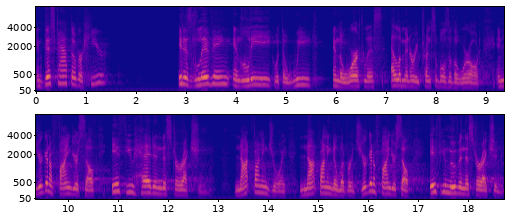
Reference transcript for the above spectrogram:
In this path over here, it is living in league with the weak and the worthless elementary principles of the world. And you're going to find yourself, if you head in this direction, not finding joy, not finding deliverance, you're going to find yourself, if you move in this direction,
